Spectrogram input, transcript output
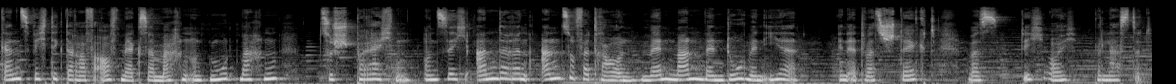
ganz wichtig darauf aufmerksam machen und Mut machen, zu sprechen und sich anderen anzuvertrauen, wenn man, wenn du, wenn ihr in etwas steckt, was dich, euch belastet.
